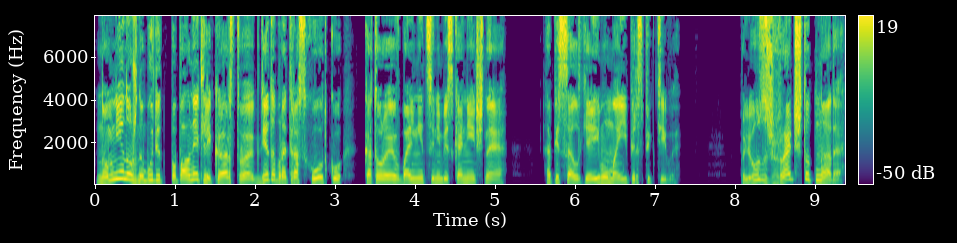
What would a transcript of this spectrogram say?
Но мне нужно будет пополнять лекарства, где-то брать расходку, которая в больнице не бесконечная». Описал я ему мои перспективы. «Плюс жрать что-то надо.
